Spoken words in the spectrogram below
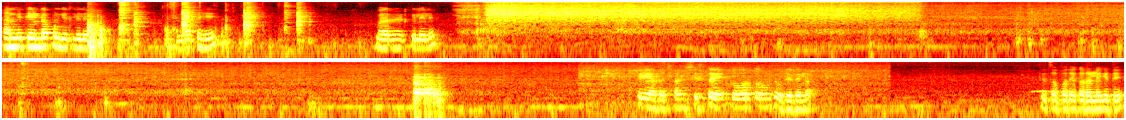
छान मी तेल टाकून घेतलेले. आणि आता हे. मॅरिनेट केलेले. ते आता छान शिस्त आहे कवर करून ठेवते त्याला. ते चपात्या करायला घेते.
